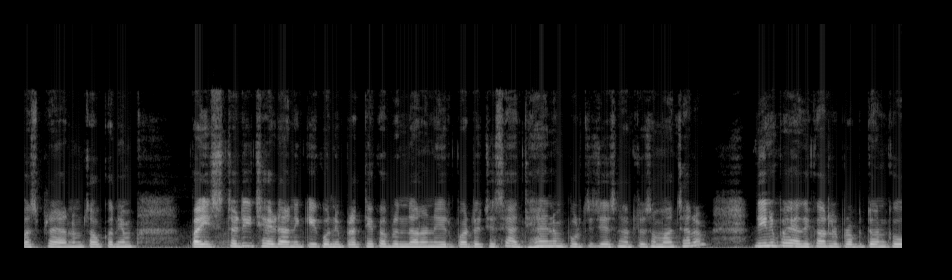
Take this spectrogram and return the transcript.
బస్ ప్రయాణం సౌకర్యం పై స్టడీ చేయడానికి కొన్ని ప్రత్యేక బృందాలను ఏర్పాటు చేసి అధ్యయనం పూర్తి చేసినట్లు సమాచారం. దీనిపై అధికారులు ప్రభుత్వానికి ఓ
